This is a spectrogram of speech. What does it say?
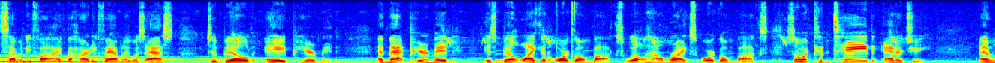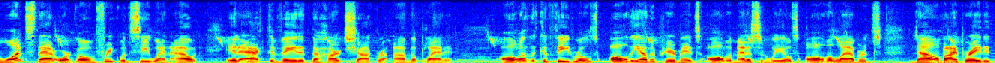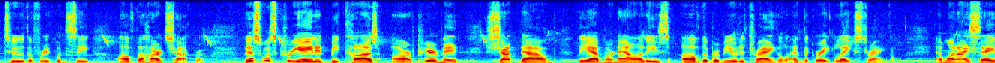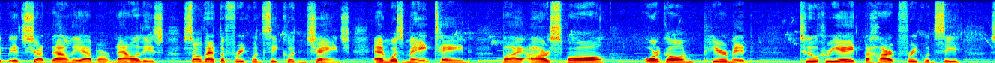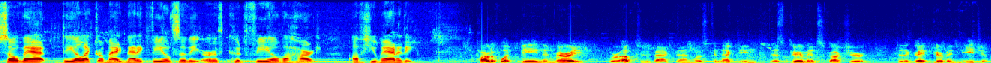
1975, the Hardy family was asked to build a pyramid. And that pyramid is built like an orgone box, Wilhelm Reich's orgone box, so it contained energy. And once that orgone frequency went out, it activated the heart chakra on the planet. All of the cathedrals, all the other pyramids, all the medicine wheels, all the labyrinths now vibrated to the frequency of the heart chakra. This was created because our pyramid shut down the abnormalities of the Bermuda Triangle and the Great Lakes Triangle. And when I say it shut down the abnormalities so that the frequency couldn't change and was maintained by our small orgone pyramid to create the heart frequency so that the electromagnetic fields of the earth could feel the heart of humanity. Part of what Dean and Mary were up to back then was connecting this pyramid structure to the Great Pyramid in Egypt.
